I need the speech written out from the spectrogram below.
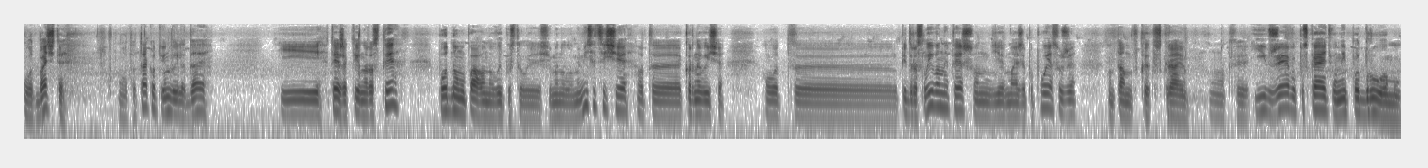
От, бачите? От, отак от він виглядає. І теж активно росте. По одному пагону випустили ще в минулому місяці ще от, е, корневища. От, е, підросли вони теж, он є майже по пояс уже, он там в краю. От, е, і вже випускають вони по другому,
